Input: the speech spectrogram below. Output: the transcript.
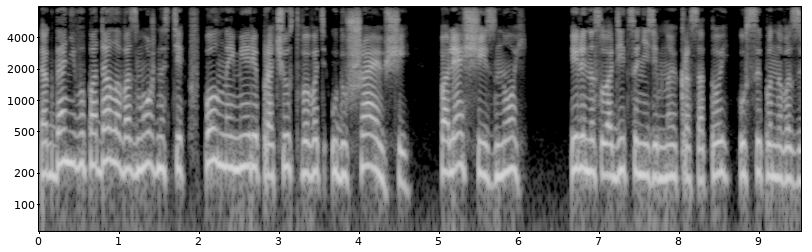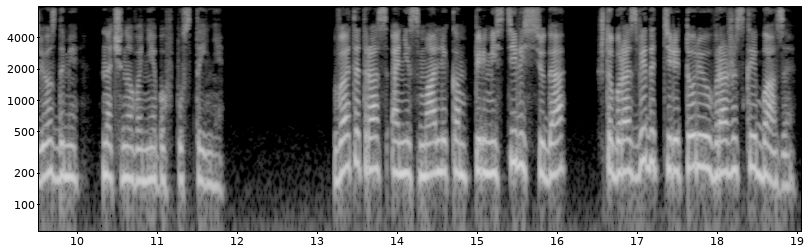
Тогда не выпадало возможности в полной мере прочувствовать удушающий, палящий зной или насладиться неземной красотой, усыпанного звездами ночного неба в пустыне. В этот раз они с Маликом переместились сюда, чтобы разведать территорию вражеской базы —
